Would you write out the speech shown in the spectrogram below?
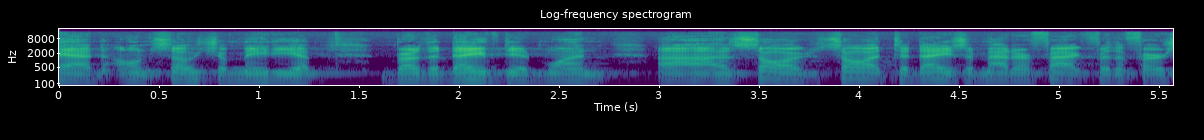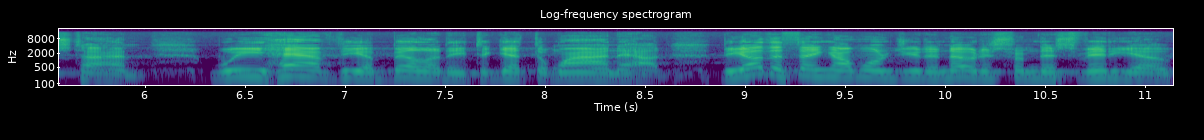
ad on social media. Brother Dave did one. Uh, saw saw it today, as a matter of fact, for the first time. We have the ability to get the wine out. The other thing I wanted you to notice from this video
